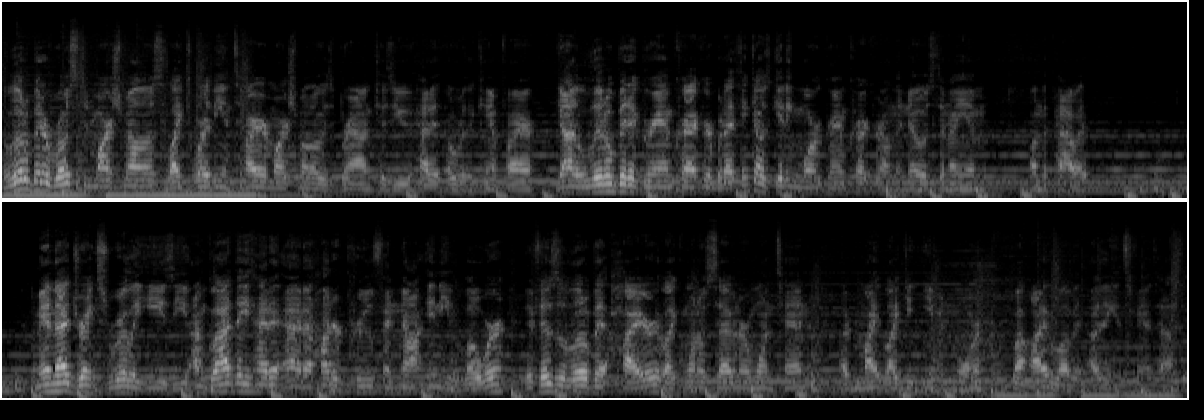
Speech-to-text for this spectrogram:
A little bit of roasted marshmallows, liked where the entire marshmallow is brown because you had it over the campfire. Got a little bit of graham cracker, but I think I was getting more graham cracker on the nose than I am on the palate. Man, that drink's really easy. I'm glad they had it at 100 proof and not any lower. If it was a little bit higher, like 107 or 110, I might like it even more. But I love it. I think it's fantastic.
